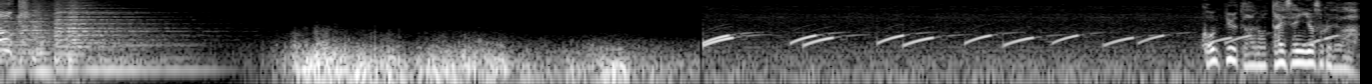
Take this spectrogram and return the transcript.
直樹コンピューターの対戦予測では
